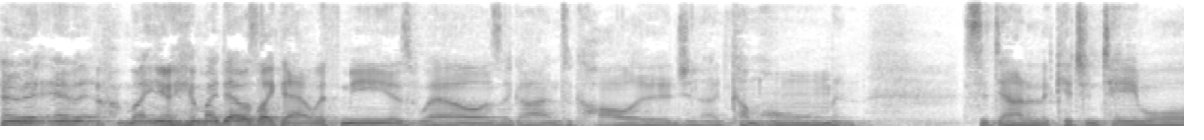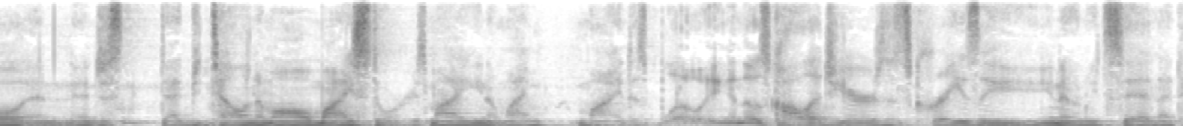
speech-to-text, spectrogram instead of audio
and, and my, you know, my dad was like that with me as well as I got into college, and I'd come home and sit down at the kitchen table and, and just I'd be telling them all my stories. My you know my mind is blowing in those college years. It's crazy, you know. And we'd sit and I'd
